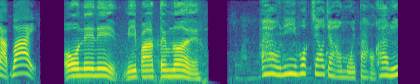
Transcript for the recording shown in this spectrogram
กราบไหว้ โอ้นี่นี่มีปลาเต็มเลยๆอ้าวนี่พวกเจ้าจะเอาหมวยปลาของข้าหรือ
